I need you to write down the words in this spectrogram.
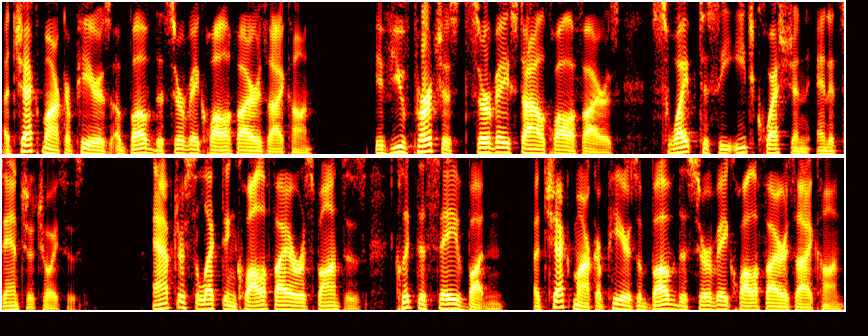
A check mark appears above the Survey Qualifiers icon. If you've purchased survey style qualifiers, swipe to see each question and its answer choices. After selecting qualifier responses, click the Save button. A checkmark appears above the Survey Qualifiers icon.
